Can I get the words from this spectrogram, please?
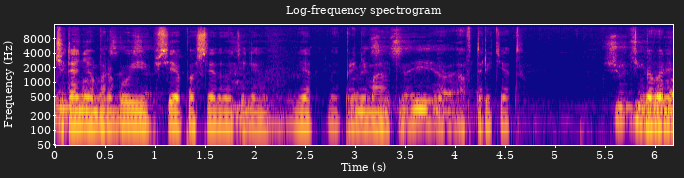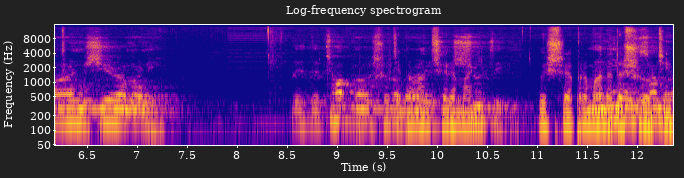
Читание Барабу и все последователи вет принимают э, uh, авторитет. Shruti говорит. The Shiramani. Shruti. Высшая Прамана это Шрути.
